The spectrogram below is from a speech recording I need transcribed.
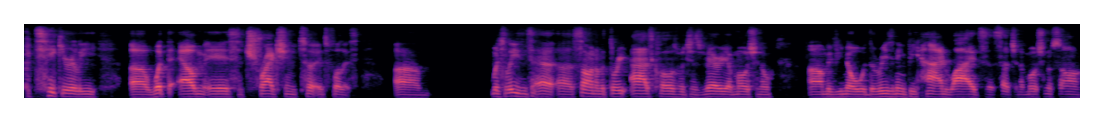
particularly uh, what the album is, attraction to its fullest. Um, which leads into uh, uh, song number three, Eyes Closed, which is very emotional. Um, if you know the reasoning behind why it's a, such an emotional song,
